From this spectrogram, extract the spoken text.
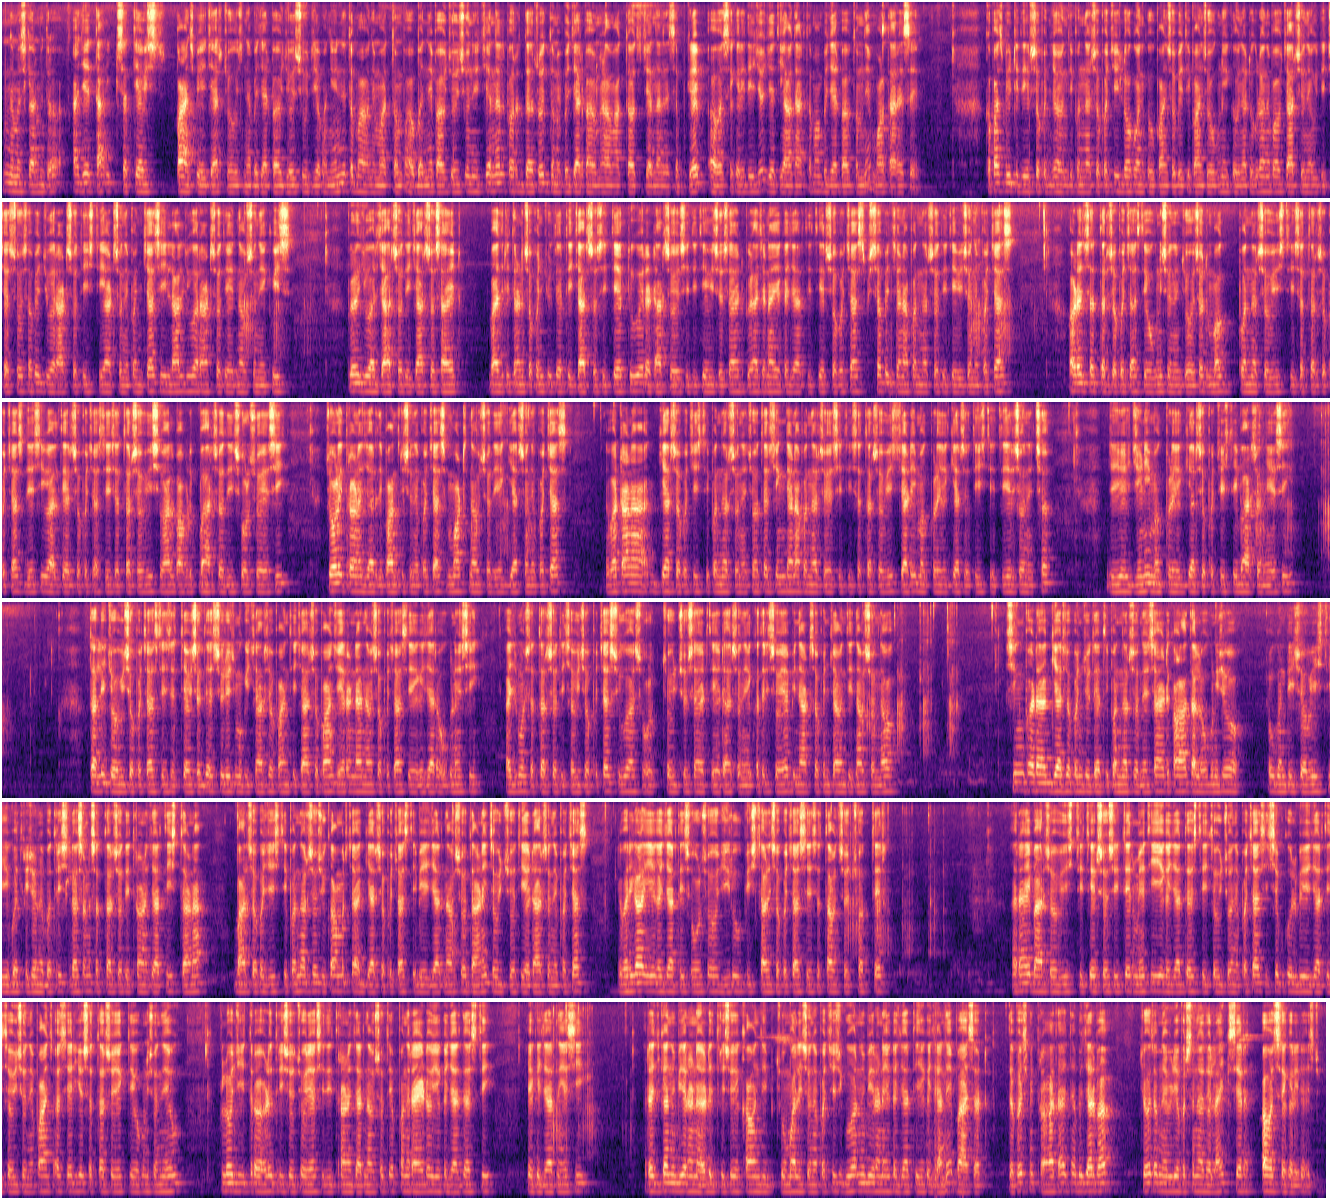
નમસ્કાર મિત્રો. આજે તારીખ સત્યાવીસ પાંચ બે હજાર ચોવીસના બજાર ભાવ જોઈશું. જેમાં ન્યૂનતમ ભાવ અને મહત્તમ ભાવ બંને ભાવ જોઈશું. અને ચેનલ પર દરરોજ તમે બજાર ભાવ મેળવવા માંગતા હો તો ચેનલને સબસ્ક્રાઇબ અવશ્ય કરી દેજો, જેથી આવનાર તમામ બજાર ભાવ તમને મળતા રહેશે. કપાસ બીટી તેરસો પંચાવનથી પંદરસો પચીસ લોકવાન ઘઉં પાંચસો બેથી પાંચસો ઓગણીસ, ઘઉંના ટુકડાનો ભાવ ચારસો નેવુંથી છસો સફેદ જુવાર આઠસો ત્રીસથી આઠસો ને પંચ્યાસી, લાલ જુવાર આઠસોથી નવસો ને એકવીસ, પીળ જુવાર ચારસોથી ચારસો સાઠ બાજરી ત્રણસો પંચોતેરથી ચારસો સિત્તેર, તુવેર અઢારસો એંસીથી ત્રેવીસો સાઠ પીળા ચણા એક હજારથી તેરસો પચાસ, સફેદ ચણા પંદરસોથી ત્રેવીસો ને પચાસ, અડદ સત્તરસો પચાસથી ઓગણીસો ને ચોસઠ, મગ પંદરસો વીસથી સત્તરસો પચાસ, દેશી વાલ તેરસો પચાસથી સત્તરસો વીસ, વાલ પાપડી બારસોથી સોળસો એંસી ચોળી ત્રણ હજારથી પાંત્રીસો ને પચાસ, મઠ નવસોથી અગિયારસો ને પચાસ, વટાણા અગિયારસો પચીસથી પંદરસો ને છોતેર સિંગદાણા પંદરસો એંસીથી સત્તરસો વીસ, જાડી મગફળી અગિયારસો ત્રીસથી તેરસો ને છ જે ઝીણી મગફળી અગિયારસો પચીસથી બારસો ને એંસી તલી ચોવીસો પચાસથી સત્યાવીસો દસ, સૂરજમુખી ચારસો પાંચથી ચારસો પાંચ, એરંડા નવસો પચાસથી એક હજાર ઓગણએંસી અજમો સત્તરસોથી છવ્વીસો પચાસ, સુવા સોળ ચૌદસો સાઠથી અઢારસો ને એકત્રીસ, સોયાબીન આઠસો પંચાવનથી નવસો નવ, સિંગફાડા અગિયારસો પંચોતેરથી પંદરસો ને સાઠ, કાળા તલ ઓગણીસો, ઓગણત્રીસો વીસથી બત્રીસો ને બત્રીસ, લસણ સત્તરસોથી ત્રણ હજાર ત્રીસ, ધાણા બારસો પચીસથી પંદરસો સૂકા મરચાં અગિયારસો પચાસથી બે હજાર નવસો, ધાણી ચૌદસોથી અઢારસો ને પચાસ. વરિગાળી એક હજારથી સોળસો, જીરું પિસ્તાળીસો પચાસથી સત્તાવનસો છોતેર. રાઈ બારસો વીસથી તેરસો સિત્તેર, મેથી એક હજાર દસથી ચૌદસો ને પચાસ ઈસબગુલ બે હજારથી છવ્વીસો ને પાંચ અશેરીઓ સત્તરસો એકથી ઓગણીસો નેવું ક્લોજી અડત્રીસો ચોર્યાસીથી ત્રણ હજાર નવસો ત્રેપન, રાયડો એક હજાર દસથી એક હજાર ને એંસી. રજગાનું બિયારણ અડત્રીસો એકાવનથી ચુમ્માલીસો ને પચીસ, ગુવારનું બિયારણ એક હજારથી એક હજાર ને બાસઠ. તો બસ મિત્રો, આ હતા બજાર ભાવ. જો તમને વીડિયો પસંદ આવે તો લાઇક શેર અવશ્ય કરી રહેજો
